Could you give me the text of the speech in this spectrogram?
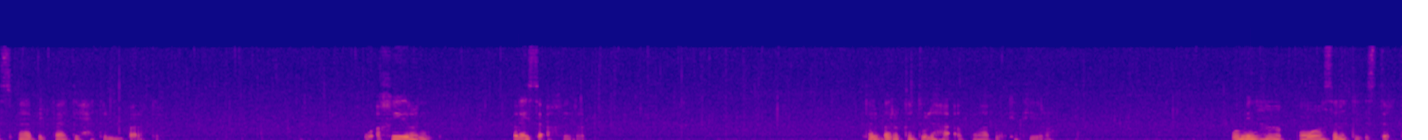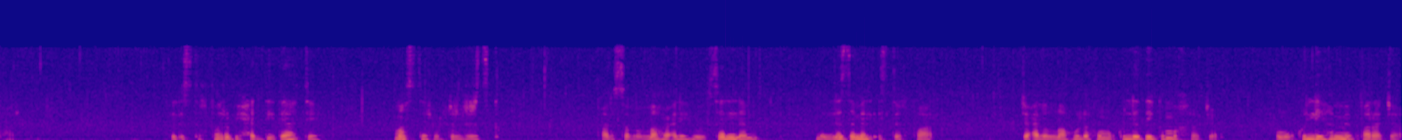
أسباب الفاتحة للبركة. وأخيرا وليس أخيرا فالبركة لها أبواب كثيرة ومنها مواصلة الاستغفار. فالاستغفار بحد ذاته مصدر للرزق. قال صلى الله عليه وسلم من لزم الاستغفار جعل الله له من كل ضيق مخرجا ومن كل هم فرجا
